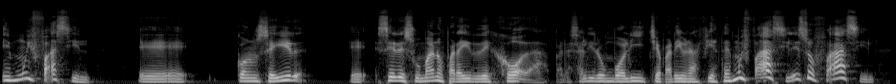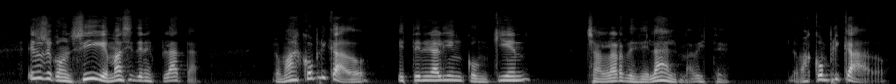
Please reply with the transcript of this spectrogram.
es muy fácil eh, conseguir eh, seres humanos para ir de joda, para salir a un boliche, para ir a una fiesta. Es muy fácil, eso es fácil. Eso se consigue, más si tenés plata. Lo más complicado es tener a alguien con quien charlar desde el alma, ¿viste? Lo más complicado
